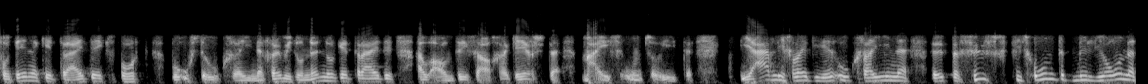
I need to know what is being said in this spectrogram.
von diesen Getreideexporten, die aus der Ukraine kommen. Und nicht nur Getreide, auch andere Sachen, Gerste, Mais und so weiter. Jährlich werden in der Ukraine etwa 50 bis 100 Millionen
